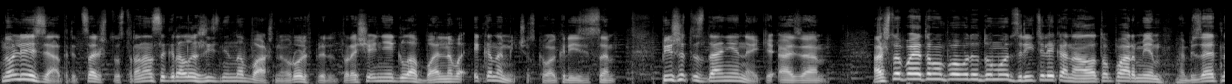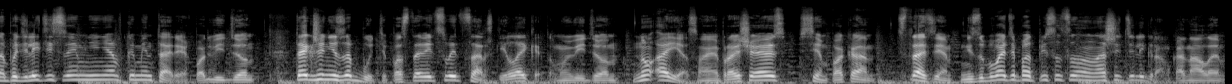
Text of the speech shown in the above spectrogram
Но нельзя отрицать, что страна сыграла жизненно важную роль в предотвращении глобального экономического кризиса пишет издание Неки Азия. А что по этому поводу думают зрители канала Топ Арми? Обязательно поделитесь своим мнением в комментариях под видео. Также не забудьте поставить свой царский лайк этому видео. Ну а я с вами прощаюсь, всем пока. Кстати, не забывайте подписываться на наши телеграм-каналы.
